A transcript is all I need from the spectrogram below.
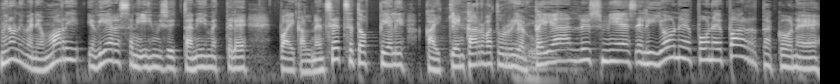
Minun nimeni on Mari ja vieressäni ihmisyyttään ihmettelee paikallinen tsetsetoppi eli kaikkien karvaturrien pejällysmies eli Jone Pone Partakone.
